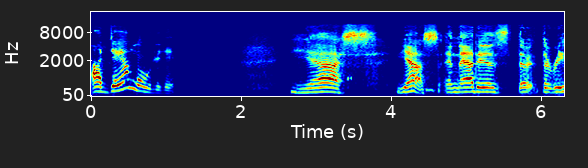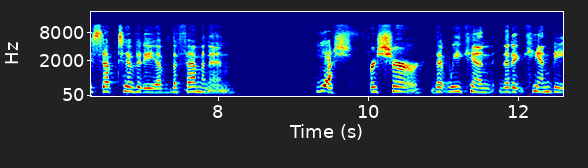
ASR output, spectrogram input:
i downloaded it Yes. Yes. And that is the the receptivity of the feminine for, yes sh- for sure that we can that it can be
